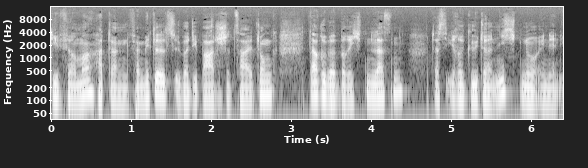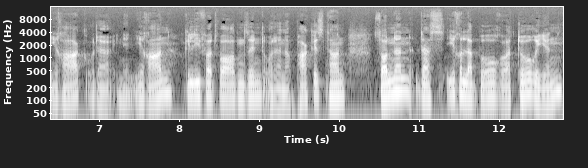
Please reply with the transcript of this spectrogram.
Die Firma hat dann vermittels über die Badische Zeitung darüber berichten lassen, dass ihre Güter nicht nur in den Irak oder in den Iran geliefert worden sind oder nach Pakistan, sondern dass ihre Laboratorien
